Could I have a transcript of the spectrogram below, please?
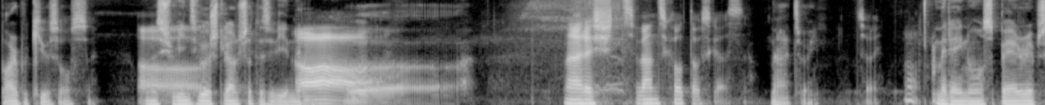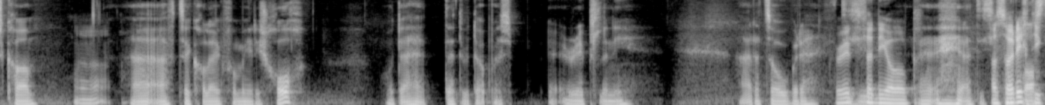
Barbecue-Sauce. Und ein Ah. Schweinswürstchen anstatt ein Wiener. Ah. Dann hast du 20 Hotdogs gegessen. Nein, zwei. Zwei. Ah. Wir hatten noch Spare Ribs. Gehabt. Ah. Ein FC-Kollege von mir ist Koch. Und der, hat, der tut aber ein Ripsli herzaubern. Die Ripsen die ab. sind- Ja, Also richtig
